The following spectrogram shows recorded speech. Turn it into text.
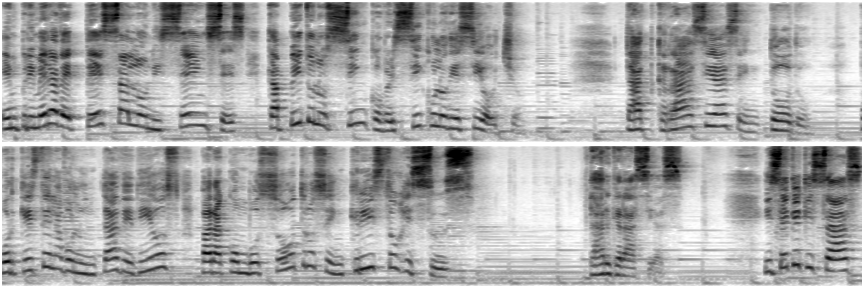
en Primera de Tesalonicenses capítulo 5 versículo 18. Dad gracias en todo porque esta es la voluntad de Dios para con vosotros en Cristo Jesús. Dar gracias. Y sé que quizás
